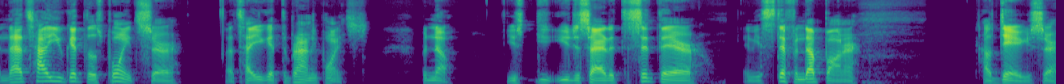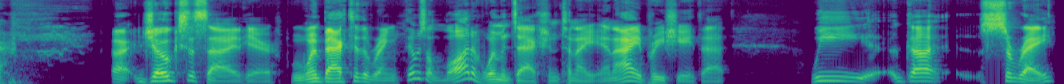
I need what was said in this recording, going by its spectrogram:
and that's how you get those points, sir. That's how you get the brownie points. But no, you you decided to sit there and you stiffened up on her. How dare you, sir? All right, jokes aside here, we went back to the ring. There was a lot of women's action tonight, and I appreciate that. We uh, got Sarray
